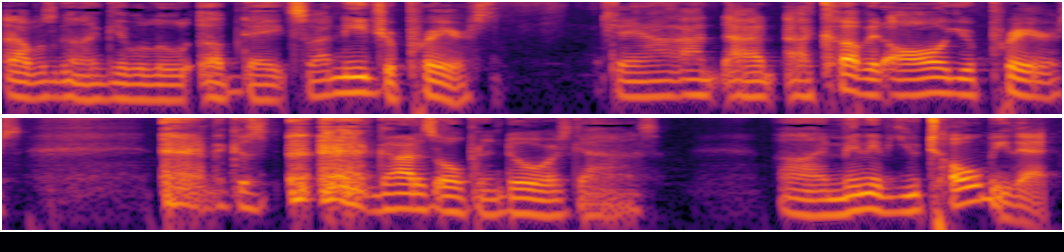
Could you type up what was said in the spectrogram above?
I was gonna give a little update. So I need your prayers. Okay, I I, I covet all your prayers because God is opening doors, guys. Uh, and many of you told me that.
